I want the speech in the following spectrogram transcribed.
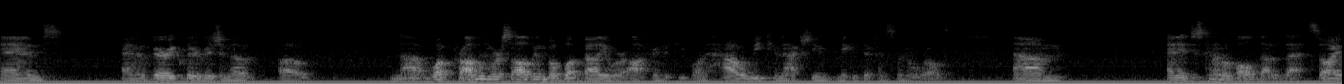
and and a very clear vision of of not what problem we're solving, but what value we're offering to people and how we can actually make a difference in the world. Um, and it just kind of evolved out of that. So I,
